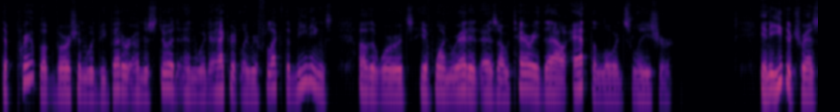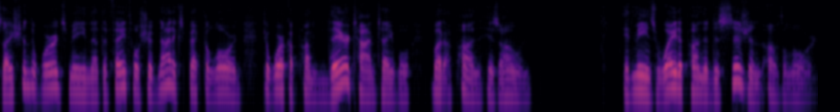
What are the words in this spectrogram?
The prayer book version would be better understood and would accurately reflect the meanings of the words if one read it as, O tarry thou at the Lord's leisure. In either translation, the words mean that the faithful should not expect the Lord to work upon their timetable, but upon his own. It means wait upon the decision of the Lord.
